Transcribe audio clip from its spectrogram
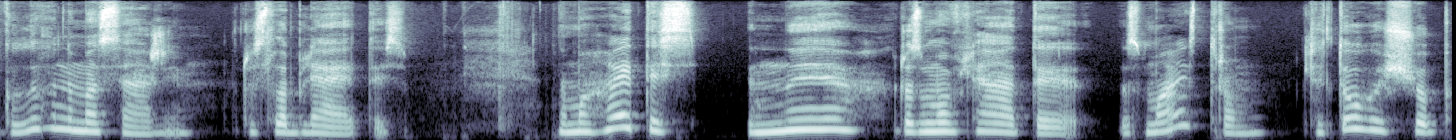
коли ви на масажі розслабляєтесь, намагайтесь не розмовляти з майстром для того, щоб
